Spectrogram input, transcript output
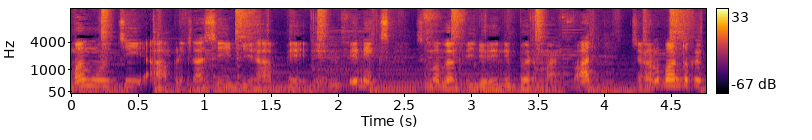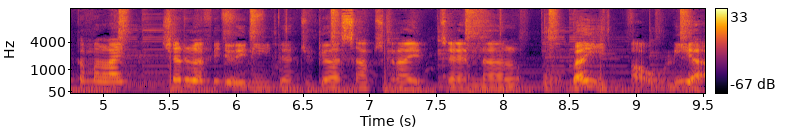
mengunci aplikasi di HP Infinix. Semoga video ini bermanfaat jangan lupa untuk klik tombol like, share juga video ini, dan juga subscribe channel Ubay Aulia.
